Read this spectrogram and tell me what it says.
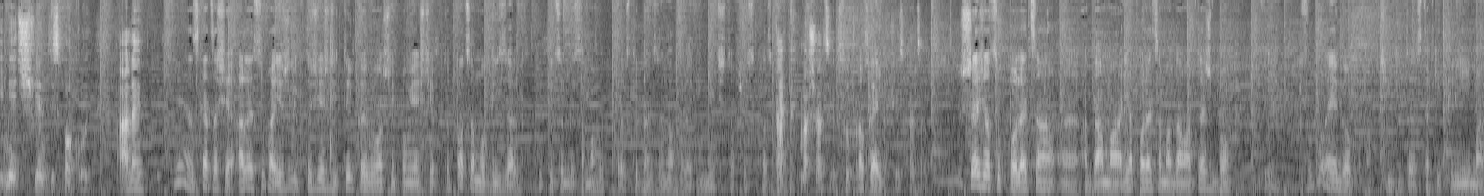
i mieć święty spokój. Ale Nie, zgadza się, ale słuchaj, jeżeli ktoś jeździ tylko i wyłącznie po mieście, to po co mu diesel? Kupić sobie samochód prosty benzynowy i mieć to wszystko z tak, masz rację, 100% Okej. się zgadzam. Sześć osób poleca e, Adama. Ja polecam Adama też, bo w ogóle jego odcinki to jest taki klimat,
